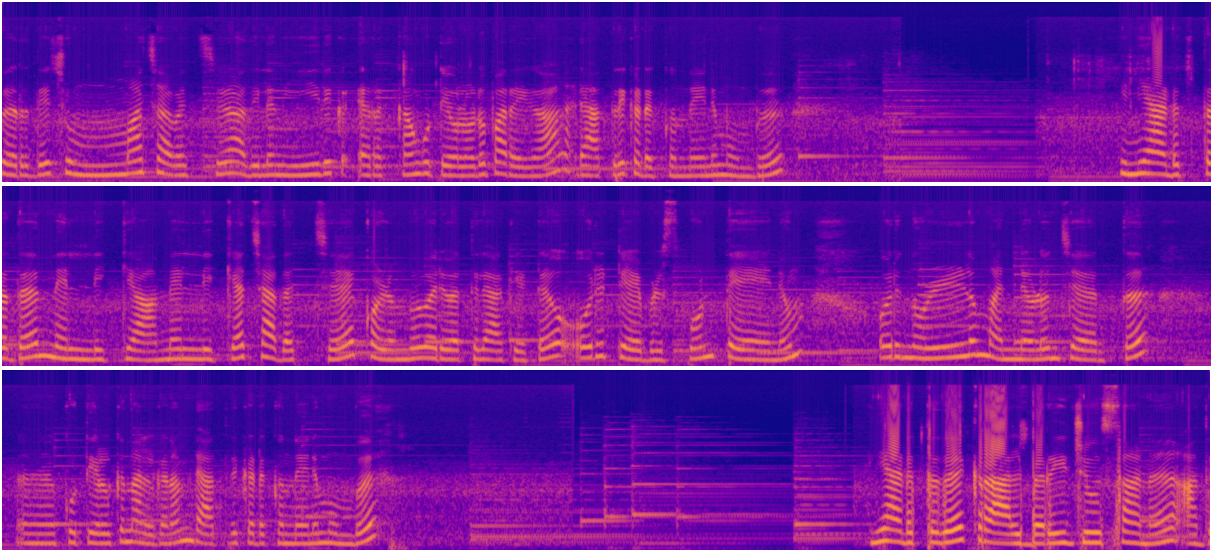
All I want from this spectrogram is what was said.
വെറുതെ ചുമ്മാ ചവച്ച് അതിലെ നീര് ഇറക്കാൻ കുട്ടികളോട് പറയുക. രാത്രി കിടക്കുന്നതിന് മുമ്പ് ഇനി അടുത്തത് നെല്ലിക്ക. നെല്ലിക്ക ചതച്ച് കൊഴുമ്പ് പരുവത്തിലാക്കിയിട്ട് ഒരു ടേബിൾ സ്പൂൺ തേനും ഒരു നുള്ളും മഞ്ഞളും ചേർത്ത് കുട്ടികൾക്ക് നൽകണം രാത്രി കിടക്കുന്നതിന് മുമ്പ്. ഇനി അടുത്തത് ക്രാൽബെറി ജ്യൂസാണ്. അത്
